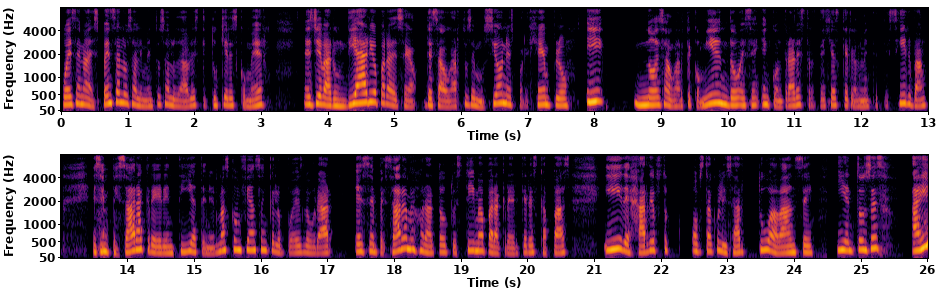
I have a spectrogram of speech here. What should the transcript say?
pues en la despensa los alimentos saludables que tú quieres comer. Es llevar un diario para desahogar tus emociones, por ejemplo, y no desahogarte comiendo, es encontrar estrategias que realmente te sirvan, es empezar a creer en ti, a tener más confianza en que lo puedes lograr, es empezar a mejorar tu autoestima para creer que eres capaz y dejar de obstaculizar tu avance. Y entonces ahí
